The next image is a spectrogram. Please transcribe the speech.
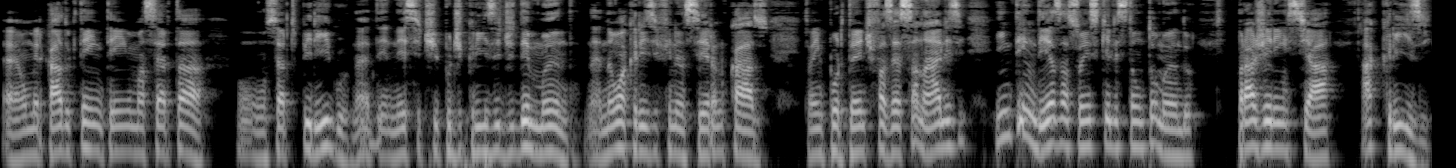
é um mercado que tem, tem uma certa, um certo perigo né? Nesse tipo de crise de demanda, né? não a crise financeira no caso. Então é importante fazer essa análise e entender as ações que eles estão tomando para gerenciar a crise.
